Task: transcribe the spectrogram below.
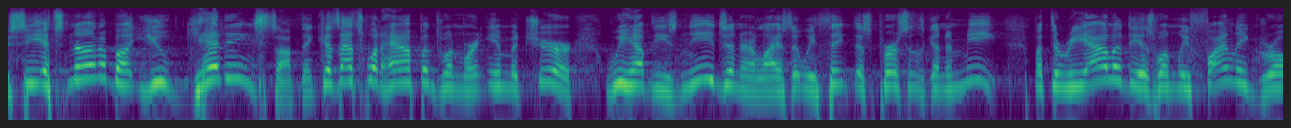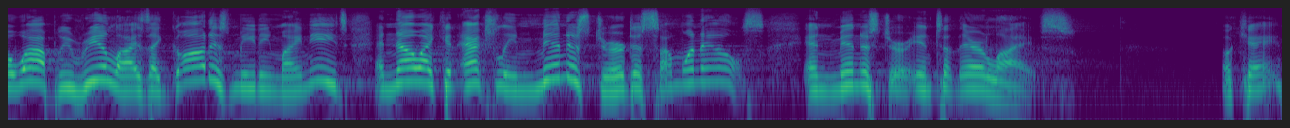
You see, it's not about you getting something, because that's what happens when we're immature. We have these needs in our lives that we think this person's going to meet. But the reality is, when we finally grow up, we realize that God is meeting my needs, and now I can actually minister to someone else and minister into their lives. Okay?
